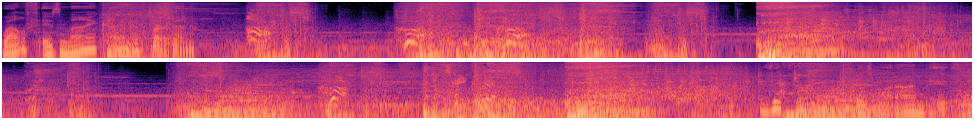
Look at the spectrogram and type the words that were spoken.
Wealth is my kind of burden. Take this! Victory is what I'm paid for.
